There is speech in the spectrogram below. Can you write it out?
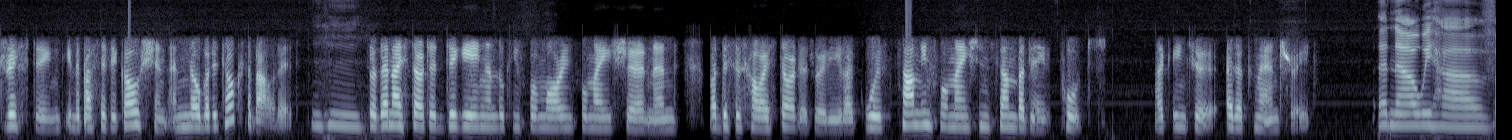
drifting in the Pacific Ocean, and nobody talks about it. Mm-hmm. So then I started digging and looking for more information, and but this is how I started really, like with some information somebody put like into a documentary. And now we have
